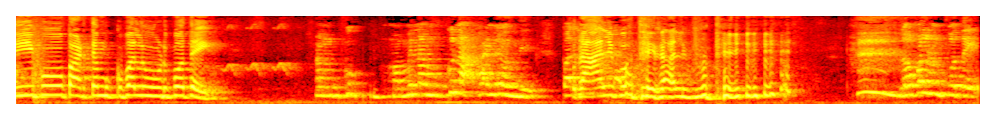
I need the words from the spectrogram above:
దీపు పడితే ముక్కు పళ్ళు ఊడిపోతాయి. ముక్కు మమ్మీ నా ముక్కు నాకనే ఉంది. రాలిపోతాయి రాలిపోతాయి. లోపల ఉండిపోతాయి.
